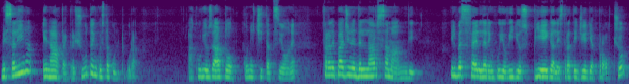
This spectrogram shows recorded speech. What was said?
Messalina è nata e cresciuta in questa cultura. Ha curiosato con eccitazione fra le pagine dell'Ars Amandi, il bestseller in cui Ovidio spiega le strategie di approccio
